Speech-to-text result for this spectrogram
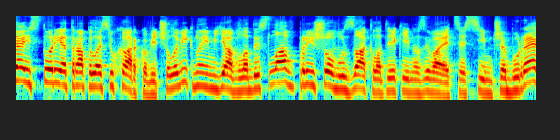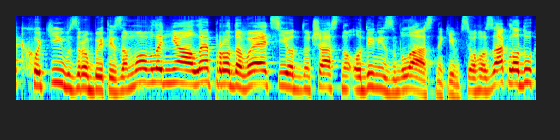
Ця історія трапилась у Харкові. Чоловік на ім'я Владислав прийшов у заклад, який називається Сім Чебурек, хотів зробити замовлення, але продавець і одночасно один із власників цього закладу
